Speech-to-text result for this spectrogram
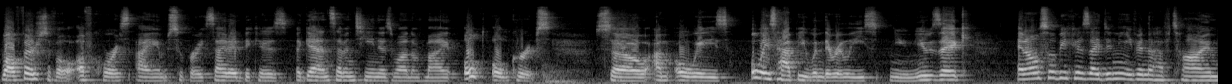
well, first of all, of course, I am super excited because again, 17 is one of my old, old groups. So I'm always, always happy when they release new music. And also because I didn't even have time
